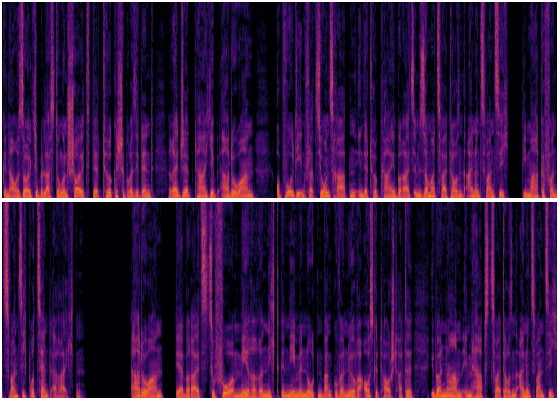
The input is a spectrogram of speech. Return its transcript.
Genau solche Belastungen scheut der türkische Präsident Recep Tayyip Erdogan, obwohl die Inflationsraten in der Türkei bereits im Sommer 2021 die Marke von 20 Prozent erreichten. Erdogan, der bereits zuvor mehrere nicht genehme Notenbankgouverneure ausgetauscht hatte, übernahm im Herbst 2021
